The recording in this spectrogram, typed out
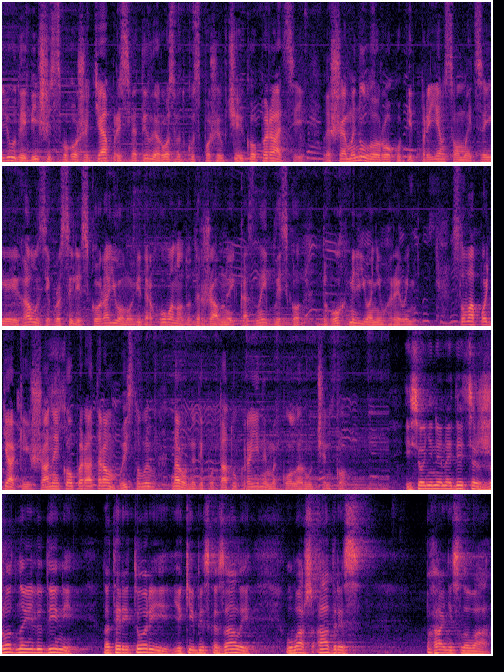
люди більшість свого життя присвятили розвитку споживчої кооперації. Лише минулого року підприємствами цієї галузі Брусилівського району відраховано до державної казни близько 2 мільйонів гривень. Слова подяки і шани кооператорам висловив народний депутат України Микола Рудченко. І сьогодні не знайдеться жодної людини на території, які би сказали у ваш адрес погані слова.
